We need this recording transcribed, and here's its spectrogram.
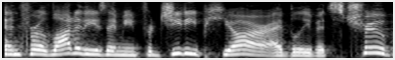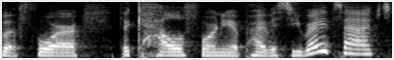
and for a lot of these, I mean, for GDPR, I believe it's true, but for the California Privacy Rights Act,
